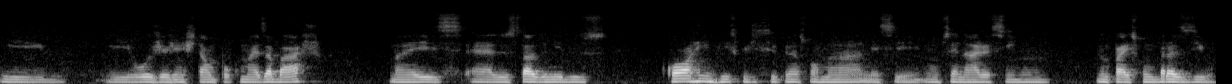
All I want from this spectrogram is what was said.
e, e hoje a gente está um pouco mais abaixo, mas é, os Estados Unidos correm o risco de se transformar nesse num cenário assim num, num país como o Brasil,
